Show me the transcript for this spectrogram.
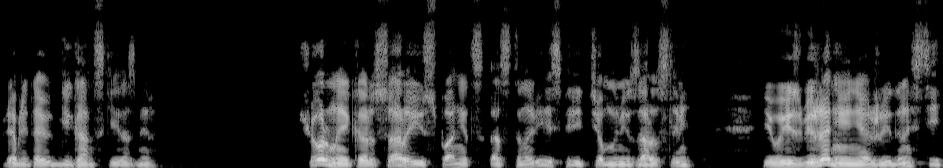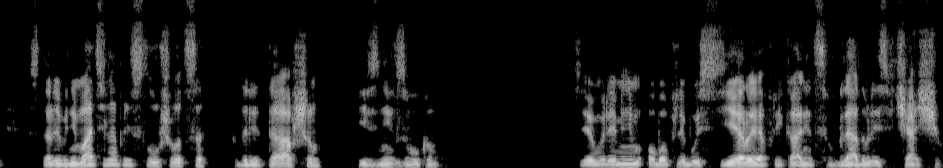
приобретают гигантские размеры. Черные корсары и испанец остановились перед темными зарослями и во избежание неожиданностей стали внимательно прислушиваться к долетавшим из них звукам. Тем временем оба флебустьера и африканец вглядывались в чащу.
